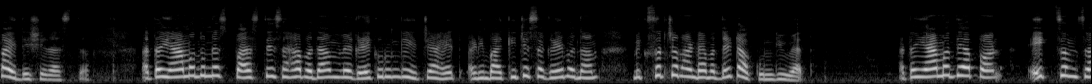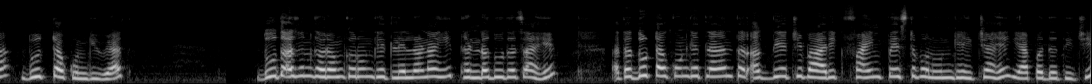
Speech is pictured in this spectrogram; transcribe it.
फायदेशीर असतं. आता यामधूनच पाच ते सहा बदाम वेगळे करून घ्यायचे आहेत आणि बाकीचे सगळे बदाम मिक्सरच्या भांड्यामध्ये टाकून घेऊयात. आता यामध्ये आपण एक चमचा दूध टाकून घेऊयात. दूध अजून गरम करून घेतलेलं नाही थंड दूधच आहे. आता दूध टाकून घेतल्यानंतर अगदी याची बारीक फाईन पेस्ट बनवून घ्यायची आहे या पद्धतीची.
